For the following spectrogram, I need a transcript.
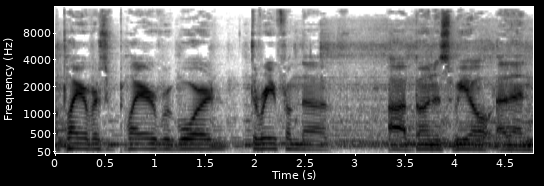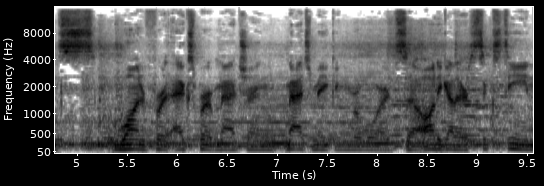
a player versus player reward, 3 from the uh, bonus wheel, and then 1 for expert matching matchmaking reward. So altogether 16.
